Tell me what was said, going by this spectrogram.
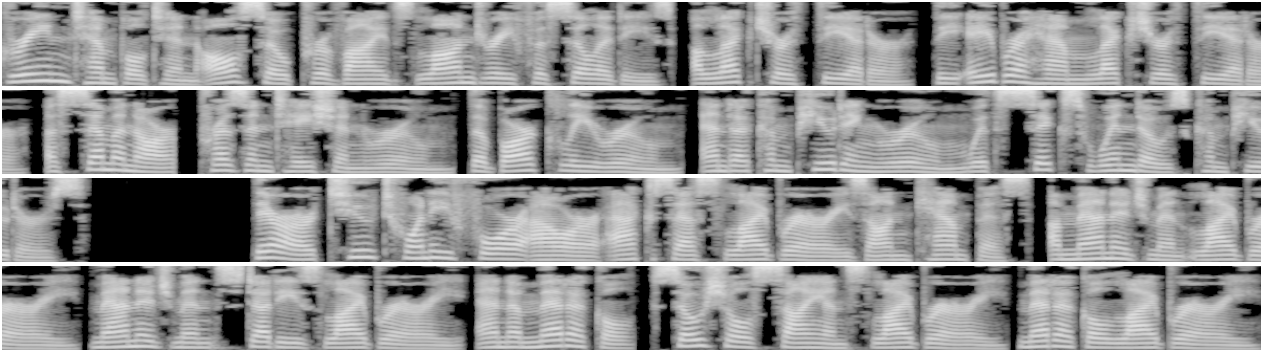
Green Templeton also provides laundry facilities, a lecture theatre, the Abraham Lecture Theatre, a seminar, presentation room the Barclay Room, and a computing room with six Windows computers. There are two 24-hour access libraries on campus, a management library, management studies library, and a medical, social science library, medical library.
